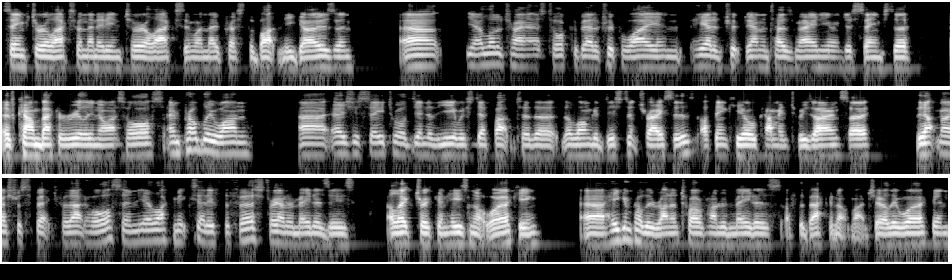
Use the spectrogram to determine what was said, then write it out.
seems to relax when they need him to relax, and when they press the button, he goes. And uh, you know, a lot of trainers talk about a trip away, and he had a trip down to Tasmania, and just seems to have come back a really nice horse, and probably one. Uh, as you see towards the end of the year, we step up to the the longer distance races. I think he'll come into his own. So, the utmost respect for that horse. And yeah, like Mick said, if the first 300 meters is electric and he's not working, uh, he can probably run a 1200 meters off the back of not much early work and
